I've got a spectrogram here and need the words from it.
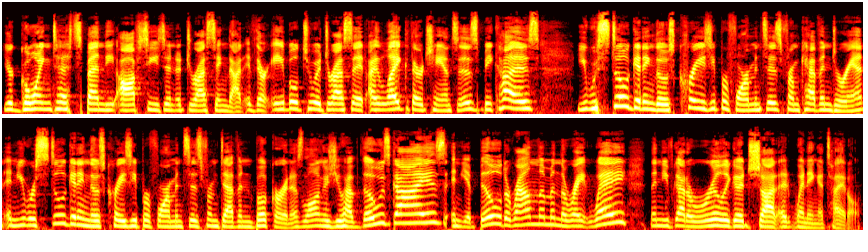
You're going to spend the offseason addressing that. If they're able to address it, I like their chances because you were still getting those crazy performances from Kevin Durant and you were still getting those crazy performances from Devin Booker. And as long as you have those guys and you build around them in the right way, then you've got a really good shot at winning a title.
